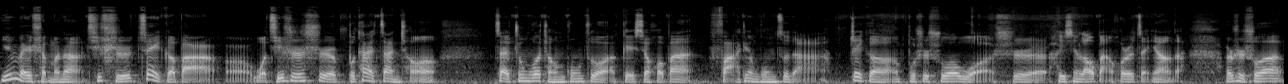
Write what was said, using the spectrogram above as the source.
因为什么呢？其实这个吧，呃我其实是不太赞成在中国城工作给小伙伴法定工资的啊，这个不是说我是黑心老板或者怎样的，而是说。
